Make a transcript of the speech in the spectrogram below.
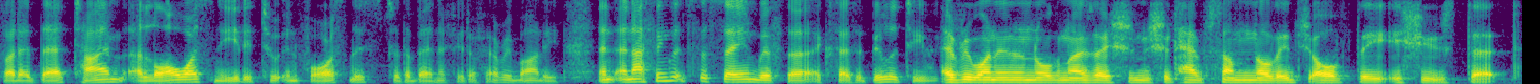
But at that time, a law was needed to enforce this to the benefit of everybody. And, and I think it's the same with uh, accessibility. Everyone in an organization should have some knowledge of the issues that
